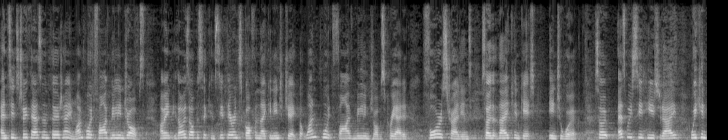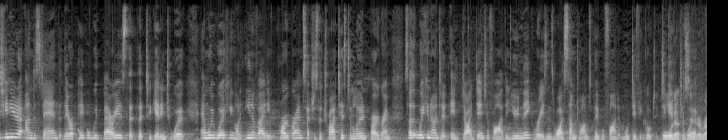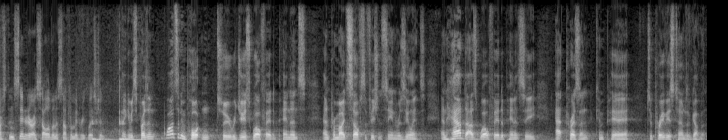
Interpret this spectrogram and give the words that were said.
And since 2013, 1.5 million jobs. I mean, those opposite can sit there and scoff and they can interject, but 1.5 million jobs created for Australians so that they can get into work. So as we sit here today, we continue to understand that there are people with barriers that, that to get into work, and we're working on innovative programs such as the Try, Test and Learn program so that we can identify the unique reasons why sometimes people find it more difficult to Order. get into work. Senator Ruston. Senator O'Sullivan, a supplementary question. Thank you, Mr President. Why is it important to reduce welfare dependence and promote self-sufficiency and resilience? And how does welfare dependency at present compare to previous terms of government?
